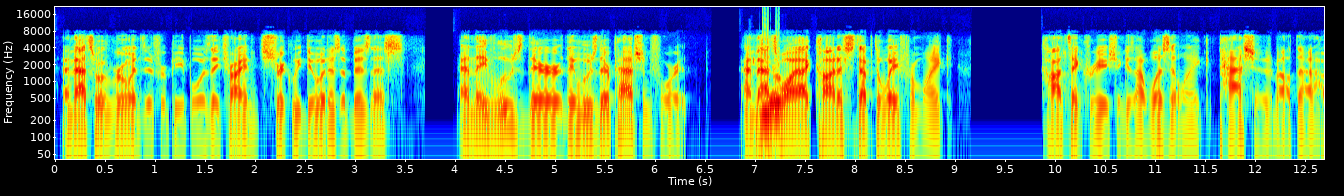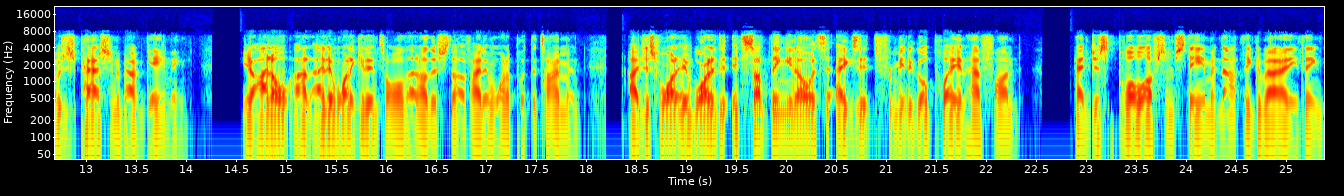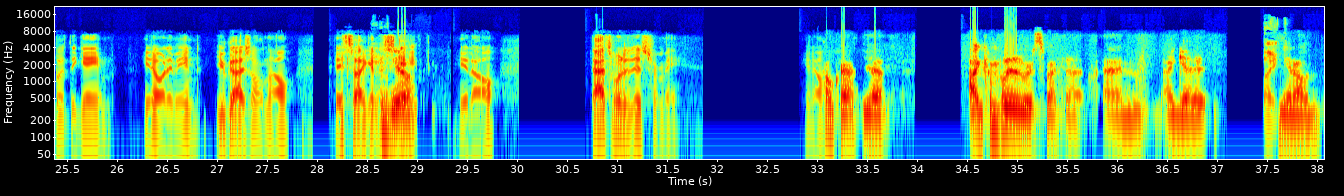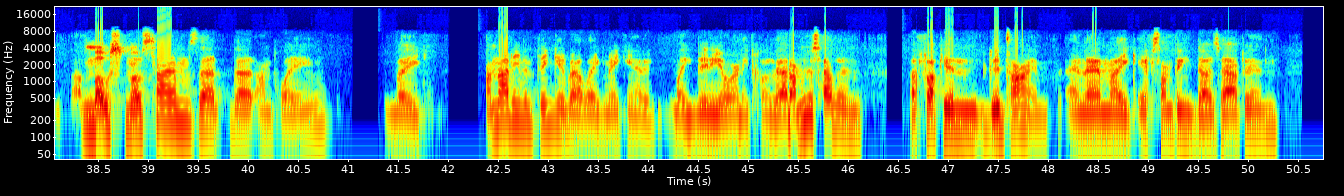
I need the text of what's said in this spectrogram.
And that's what ruins it for people is they try and strictly do it as a business and they lose their they lose their passion for it. And that's Yep. why I kind of stepped away from like content creation because I wasn't like passionate about that. I was just passionate about gaming. You know, I don't I, I didn't want to get into all that other stuff. I didn't want to put the time in. I just want it wanted it's something, you know, it's an exit for me to go play and have fun and just blow off some steam and not think about anything but the game. You know what I mean? You guys all know. It's like an Yeah. Escape, you know? That's what it is for me. You know. Okay, yeah. I completely respect that and I get it. Like you know most most times that that i'm playing like i'm not even thinking about like making a like video or anything like that i'm just having a fucking good time and then like if something does happen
